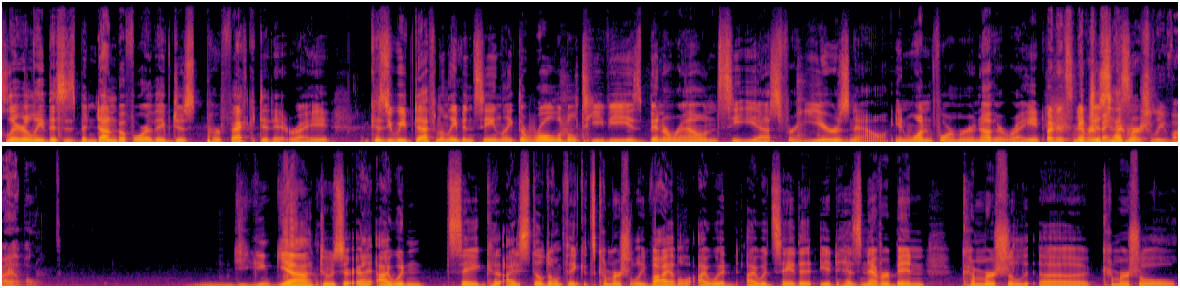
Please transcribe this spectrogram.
clearly this has been done before. They've just perfected it, right? Because we've definitely been seeing like the rollable TV has been around CES for years now in one form or another, right? but it's It never just been commercially viable yeah to a certain, I I wouldn't say 'cause I still don't think it's commercially viable. I would I would say that it has never been commercial uh commercial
